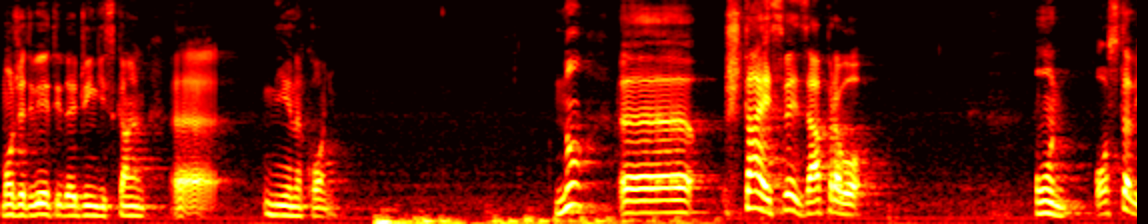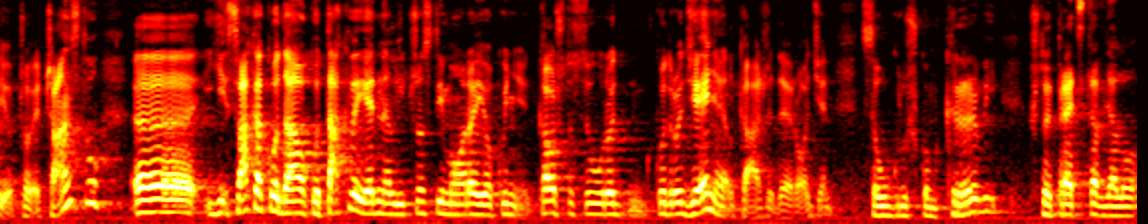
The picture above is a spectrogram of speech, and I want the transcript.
možete vidjeti da je Džingis Kan e, nije na konju. No, e, šta je sve zapravo on ostavio čovečanstvu, e, svakako da oko takve jedne ličnosti mora i oko nje, kao što se kod rođenja jel, kaže da je rođen sa ugruškom krvi, što je predstavljalo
